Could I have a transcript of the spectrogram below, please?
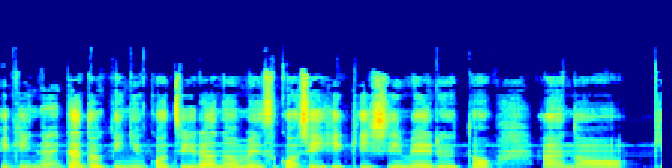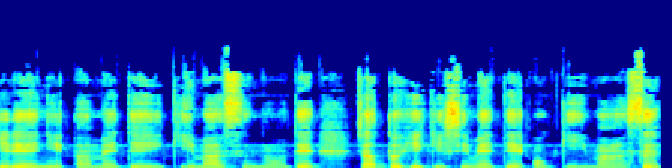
引き抜いた時にこちらの目少し引き締めると、あの、綺麗に編めていきますので、ちょっと引き締めておきます。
